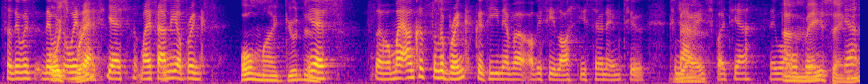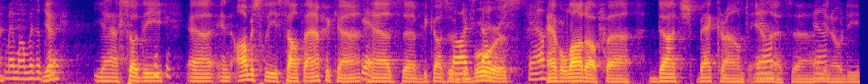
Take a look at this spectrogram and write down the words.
So there was there was Always that. Yes, my family are Brinks. oh my goodness! Yes. So my uncle's still a Brink because he never obviously lost his surname to to Yeah. marriage. But yeah, they were all Brink. Amazing. Yeah, my mom was a yeah. Brink. Yeah, so the uh, and obviously South Africa Yes. has uh, because of Large the Boers yeah. have a lot of uh, Dutch background in Yeah, it. Uh, yeah. You know the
